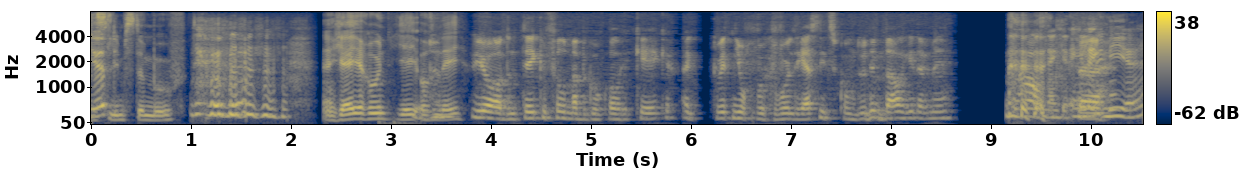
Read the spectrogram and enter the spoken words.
Yep. slimste move. En jij, Jeroen? Jee of nee? Ja, de tekenfilm heb ik ook wel gekeken. Ik weet niet of we voor de rest iets kon doen in België daarmee. Nou, denk het eigenlijk Eh. niet, hè.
